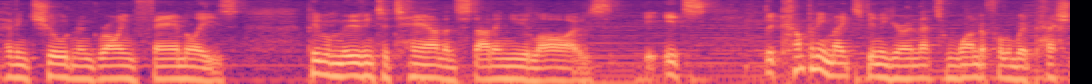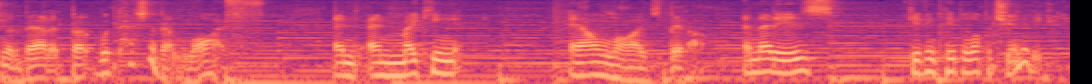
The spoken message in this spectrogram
having children and growing families. People moving to town and starting new lives. It's the company makes vinegar, and that's wonderful, and we're passionate about it. But we're passionate about life and and making our lives better, and that is giving people opportunity.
